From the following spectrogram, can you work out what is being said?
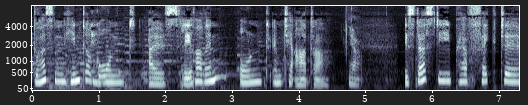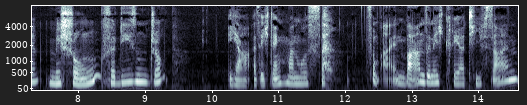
Du hast einen Hintergrund als Lehrerin und im Theater. Ja. Ist das die perfekte Mischung für diesen Job? Ja, also ich denke, man muss zum einen wahnsinnig kreativ sein,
